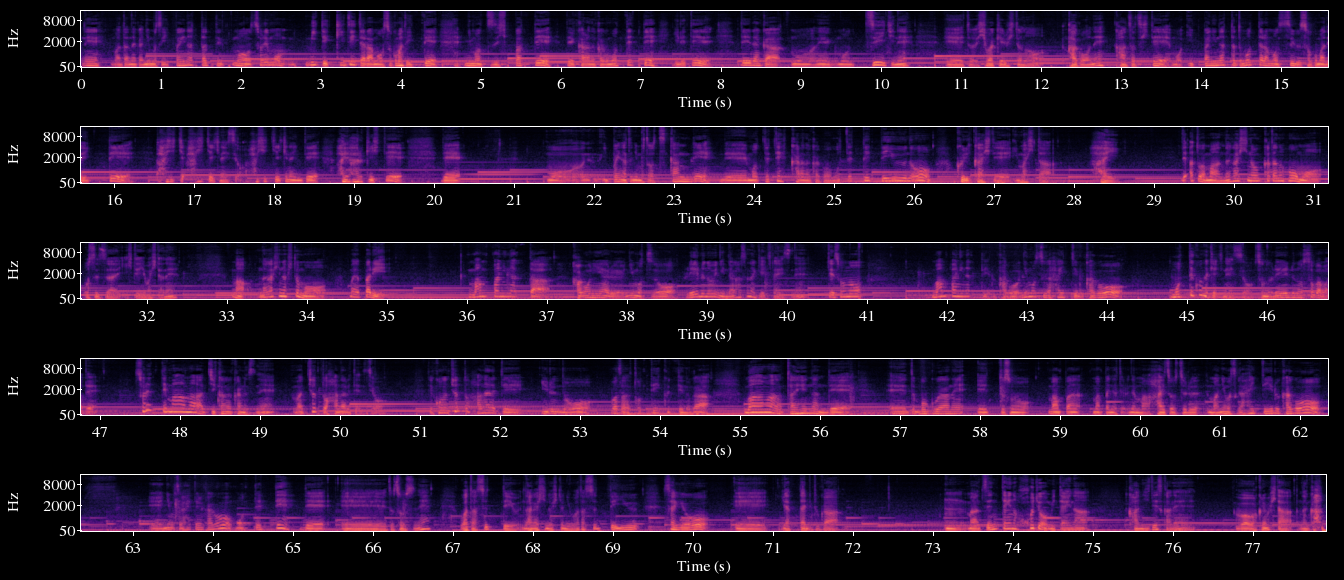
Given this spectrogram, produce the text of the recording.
ね、またなんか荷物いっぱいになったってもうそれも見て気づいたらもうそこまで行って荷物引っ張ってで空のカゴ持ってって入れてでなんかもうねもう随時ね、えーと仕分ける人のカゴをね観察してもういっぱいになったと思ったらもうすぐそこまで行って走っちゃ走っちゃいけないんですよ。走っちゃいけないんで早歩きしてでもういっぱいになった荷物を掴んでで持ってって空のカゴを持ってってっていうのを繰り返していました。はい。であとはまあ流しの方の方もお手伝いしていましたね。まあ流しの人も、まあ、やっぱり満帆になったカゴにある荷物をレールの上に流さなきゃいけないですね。でその満帆になっているカゴ荷物が入っているカゴを持ってこなきゃいけないんですよ。そのレールのそばまで。それってまあまあ時間がかかるんですね、まあ、ちょっと離れてるんですよ。でこのちょっと離れているのをわざわざ取っていくっていうのがまあまあ大変なんで、えー、と僕はね、えー、とその満帆満帆になってるね、まあ、配送する、まあ、荷物が入っているカゴを、えー、荷物が入っているカゴを持ってってで、えー、とそうですね。渡すっていう流しの人に渡すっていう作業をえー、やったりとか、うんまあ、全体の補助みたいな感じですかね。わ、分かりました。なんか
